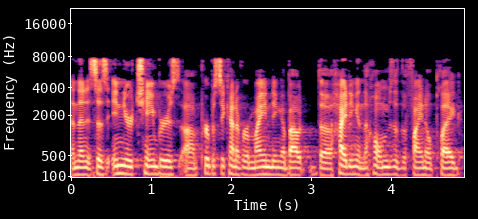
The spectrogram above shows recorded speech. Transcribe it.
And then it says in your chambers, um, purposely kind of reminding about the hiding in the homes of the final plague.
